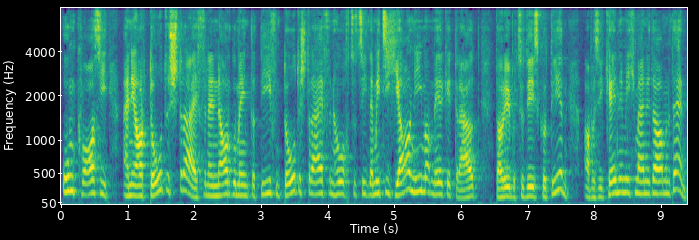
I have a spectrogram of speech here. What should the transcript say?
um quasi eine Art Todesstreifen, einen argumentativen Todesstreifen hochzuziehen, damit sich ja niemand mehr getraut, darüber zu diskutieren. Aber Sie kennen mich, meine Damen und Herren.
